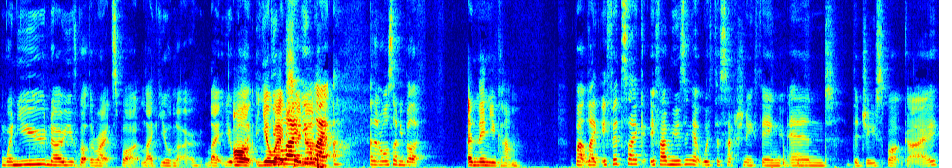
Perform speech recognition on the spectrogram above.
when you know you've got the right spot, like you'll know, like you'll Oh, like, you'll you'll actually like, know. like, and then all of a sudden you'll be like. And then you come. But like if it's like if I'm using it with the suctiony thing and the G spot guy,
